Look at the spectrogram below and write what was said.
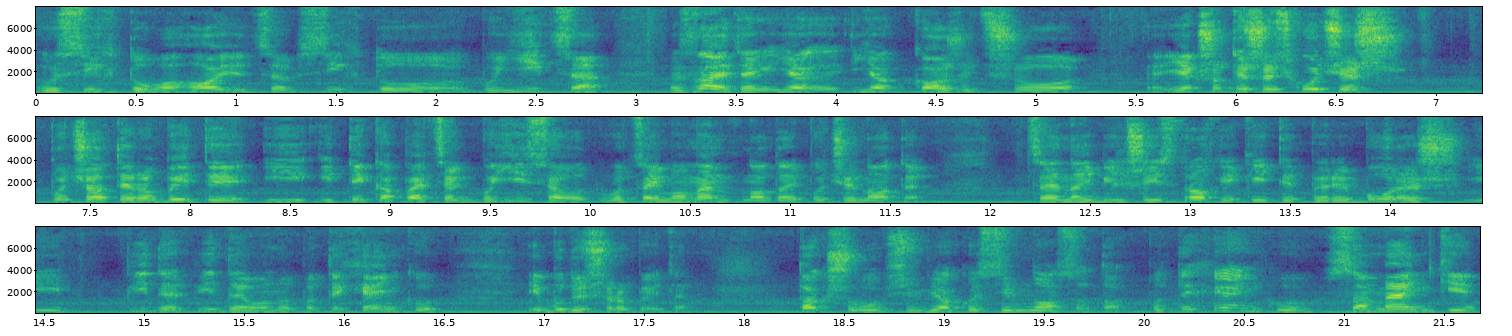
Усі, хто вагаються, всі, хто боїться. Знаєте, як, як кажуть, що якщо ти щось хочеш почати робити і, і ти капець як боїшся, от в цей момент треба і починати. Це найбільший страх, який ти перебореш, і піде, піде воно потихеньку, і будеш робити. Так що, в общем, якось і в нас отак. Потихеньку, саменькі.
